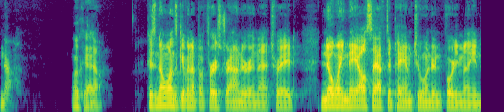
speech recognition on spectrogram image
No. Okay. No. Because no one's given up a first rounder in that trade, knowing they also have to pay him $240 million.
